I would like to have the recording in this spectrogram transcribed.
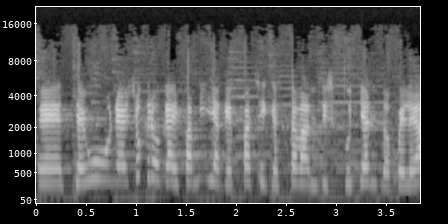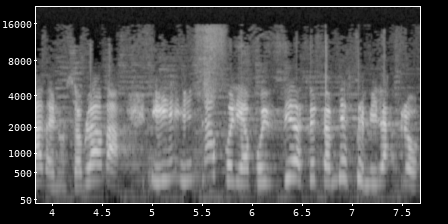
eh, se une. Yo creo que hay familias que casi que estaban discutiendo, peleadas y no se hablaba. Y, y Nápoles ha podido hacer también ese milagro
